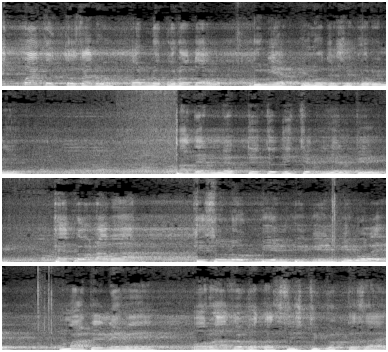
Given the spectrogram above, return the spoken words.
এক ভাগ অত্যাচারও অন্য কোনো দল দুনিয়ার কোনো দেশে করেনি। তাদের নেতৃত্ব দিচ্ছে বিএনপি। এখন আবার কিছু লোক বিএনপি বিএনপি বলে মাঠে নেমে অরাজকতা সৃষ্টি করতে চায়।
